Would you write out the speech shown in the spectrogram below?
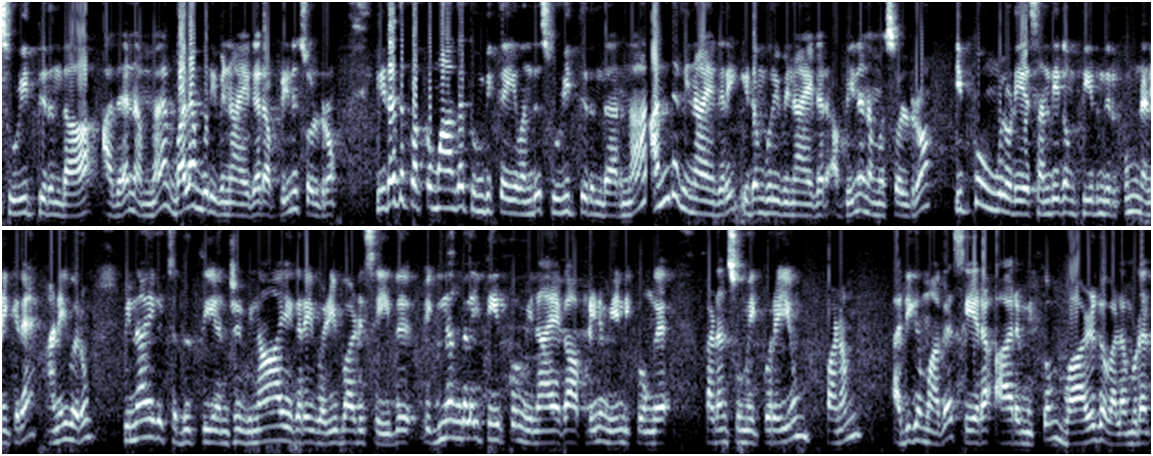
சுழித்திருந்தா அதை நம்ம வலம்புரி விநாயகர் அப்படின்னு சொல்றோம். இடது பக்கமாக தும்பிக்கையை வந்து சுழித்திருந்தார்னா அந்த விநாயகரை இடம்புரி விநாயகர் அப்படின்னு நம்ம சொல்றோம். இப்போ உங்களுடைய சந்தேகம் தீர்ந்திருக்கும்னு நினைக்கிறேன். அனைவரும் விநாயகர் சதுர்த்தி அன்று விநாயகரை வழிபாடு செய்து விக்னங்களை தீர்க்கும் விநாயகா அப்படின்னு வேண்டிக்கோங்க. கடன் சுமை குறையும் பணம் அதிகமாக சேர ஆரம்பிக்கும். வாழ்க வளமுடன்.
